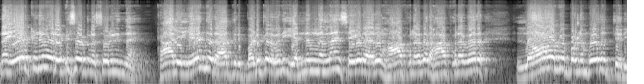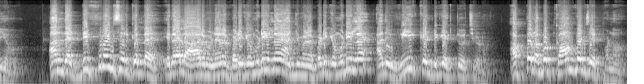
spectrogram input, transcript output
நான் ஏற்கனவே ஒரு எபிசோடில் சொல்லியிருந்தேன். காலையிலேருந்து ராத்திரி படுக்கிற வரை என்னென்னலாம் செய்கிறாரு half an hour half an hour லாக் பண்ணும்போது தெரியும். அந்த டிஃப்ரென்ஸ் இருக்குல்ல என்னால் ஆறு மணி நேரம் படிக்க முடியல அஞ்சு மணி நேரம் படிக்க முடியல அது வீக்கெண்டுக்கு எடுத்து வச்சுக்கணும். அப்போ நம்ம காம்பன்சேட் பண்ணணும்.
